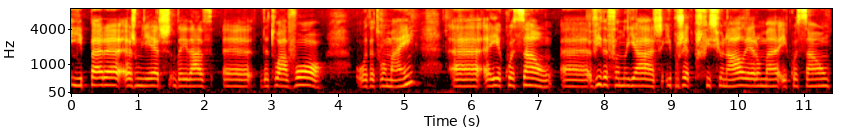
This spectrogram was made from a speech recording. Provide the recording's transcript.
e para as mulheres da idade uh, da tua avó ou da tua mãe, a equação vida familiar e projeto profissional era uma equação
